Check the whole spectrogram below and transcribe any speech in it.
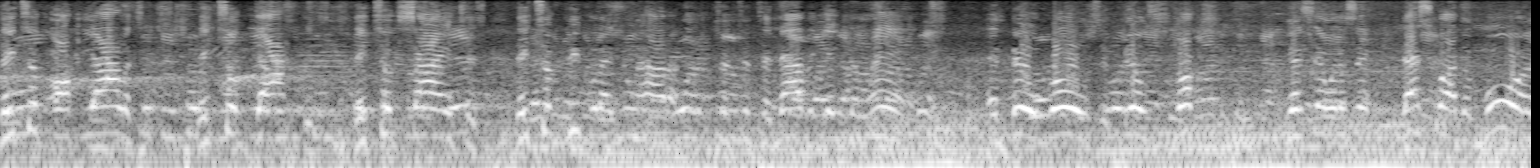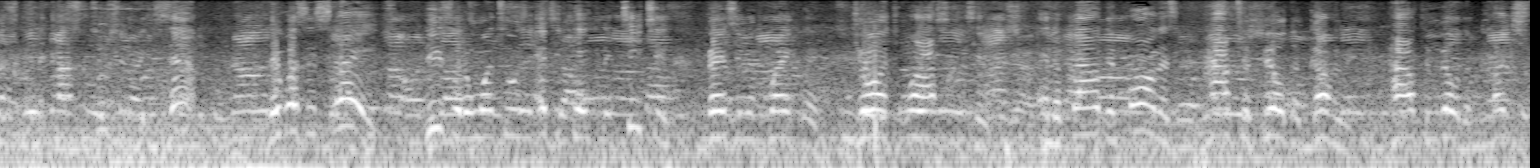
They took archaeologists. They took doctors. They took scientists. They took people that knew how to, to, to, to navigate the lands and build roads and build structures. You understand what I'm saying? That's why the Moors in the Constitution are exempt. They wasn't slaves. These are the ones who was educating and teaching Benjamin Franklin, George Washington, and the founding fathers how to build a government, how to build a country.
